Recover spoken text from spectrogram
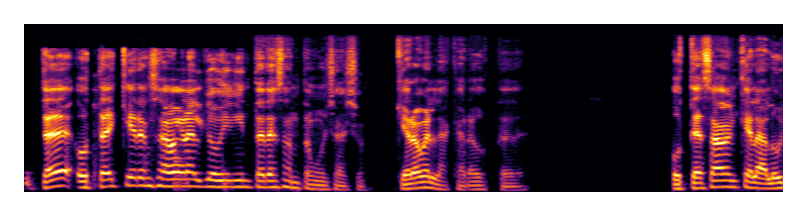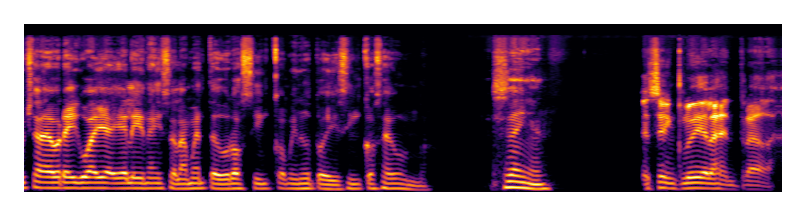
Ustedes, ustedes quieren saber algo bien interesante, muchachos. Quiero ver las caras de ustedes. Ustedes saben que la lucha de Bray Wyatt y Elina solamente duró 5 minutos y 5 segundos. Sí, señor. Eso incluye las entradas.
